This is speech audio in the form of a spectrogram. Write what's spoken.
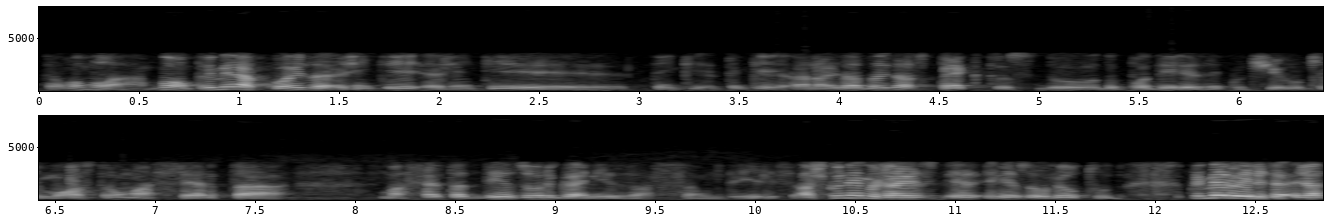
então vamos lá. Bom, primeira coisa, a gente, a gente tem, que, tem que analisar dois aspectos do, do Poder Executivo que mostram uma certa uma certa desorganização deles. Acho que o Neymar já resolveu tudo. Primeiro, eles já,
